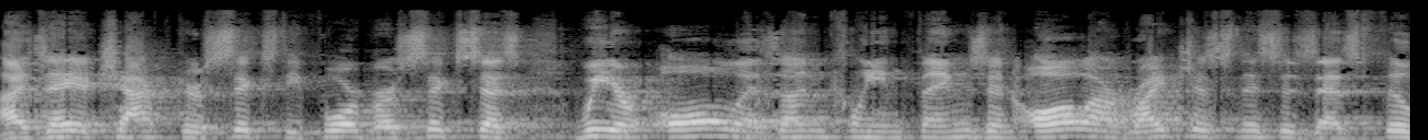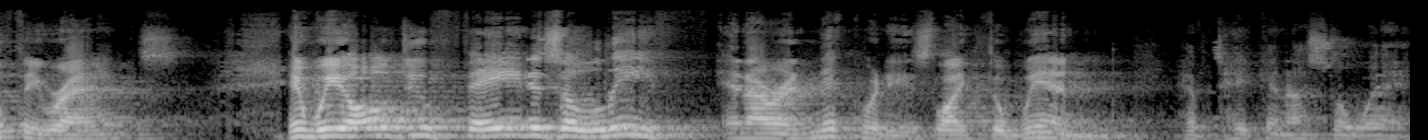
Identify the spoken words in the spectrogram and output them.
Isaiah chapter 64, verse 6 says, We are all as unclean things, and all our righteousness is as filthy rags. And we all do fade as a leaf, and our iniquities, like the wind, have taken us away.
